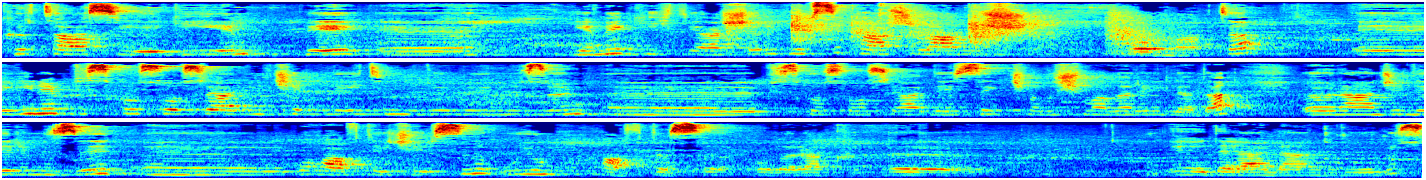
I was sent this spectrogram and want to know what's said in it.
kırtasiye, giyim ve e, yemek ihtiyaçları hepsi karşılanmış olmakta. Ee, yine psikososyal ilçenin eğitim müdürlüğümüzün e, psikososyal destek çalışmalarıyla da öğrencilerimizi e, bu hafta içerisinde uyum haftası olarak e, e, değerlendiriyoruz.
